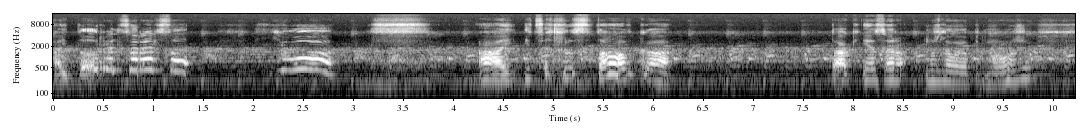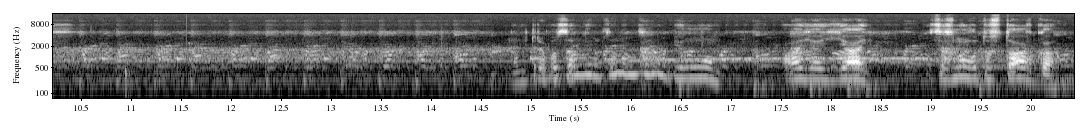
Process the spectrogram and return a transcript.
Ай, то рельса, рельса. Йо. Ай, і це доставка. Так, я зараз, можливо, його підморожу. Нам треба за ним, за ним, за ним бігом. Ай-яй-яй. Це знову доставка.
